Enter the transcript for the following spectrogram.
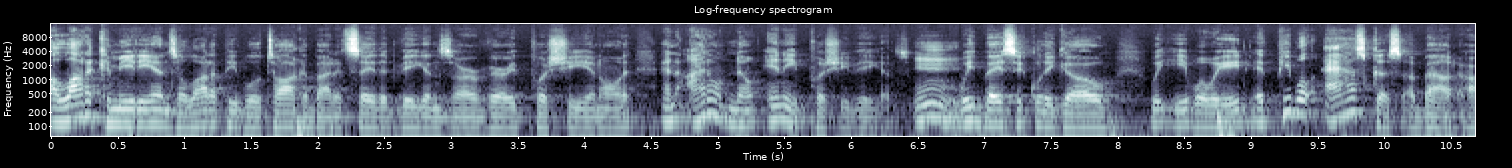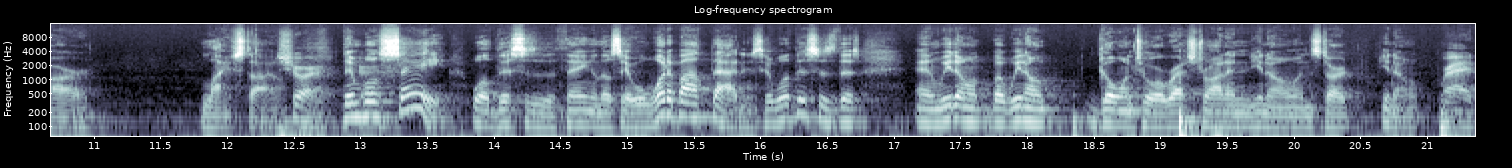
A lot of comedians, a lot of people who talk about it say that vegans are very pushy and all that. And I don't know any pushy vegans. Mm. We basically go, we eat what we eat. If people ask us about our lifestyle, Sure, then we'll say, well, this is the thing, and they'll say, well, what about that? And you say, well, this is this, and we don't. But we don't go into a restaurant and you know and start you know Right.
